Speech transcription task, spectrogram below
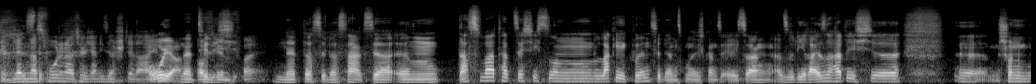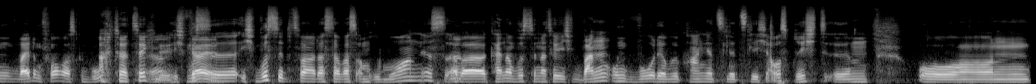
Wir blenden das Foto natürlich an dieser Stelle ein. Oh ja, auf Natürlich. jeden Fall. Nett, dass du das sagst. Ja, ähm, das war tatsächlich so ein Lucky Coincidence, muss ich ganz ehrlich sagen. Also die Reise hatte ich äh, äh, schon weit im Voraus gebucht. Ach, tatsächlich? Ja, ich, Geil. wusste, ich wusste zwar, dass da was am Rumoren ist, aber keiner wusste natürlich, wann und wo der Vulkan jetzt letztlich ausbricht. Ähm, und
